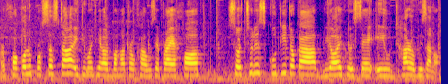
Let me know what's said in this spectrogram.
আৰু সকলো প্ৰচেষ্টা ইতিমধ্যে অব্যাহত ৰখা হৈছে। প্ৰায় এশ ছয়চল্লিছ কোটি টকা ব্যয় হৈছে এই উদ্ধাৰ অভিযানত।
